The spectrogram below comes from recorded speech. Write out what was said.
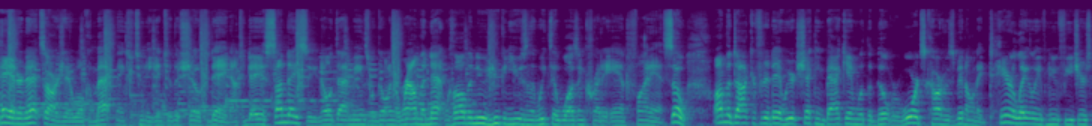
Hey Internet, it's RJ. Welcome back. Thanks for tuning into the show today. Now, today is Sunday, so you know what that means. We're going around the net with all the news you can use in the week that was in credit and finance. So, on the docket for today, we are checking back in with the Bilt Rewards card, who's been on a tear lately of new features.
